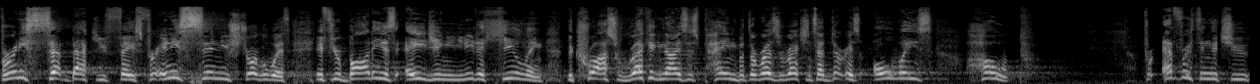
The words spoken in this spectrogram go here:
for any setback you face, for any sin you struggle with, if your body is aging and you need a healing, the cross recognizes pain, but the resurrection said there is always hope for everything that you,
